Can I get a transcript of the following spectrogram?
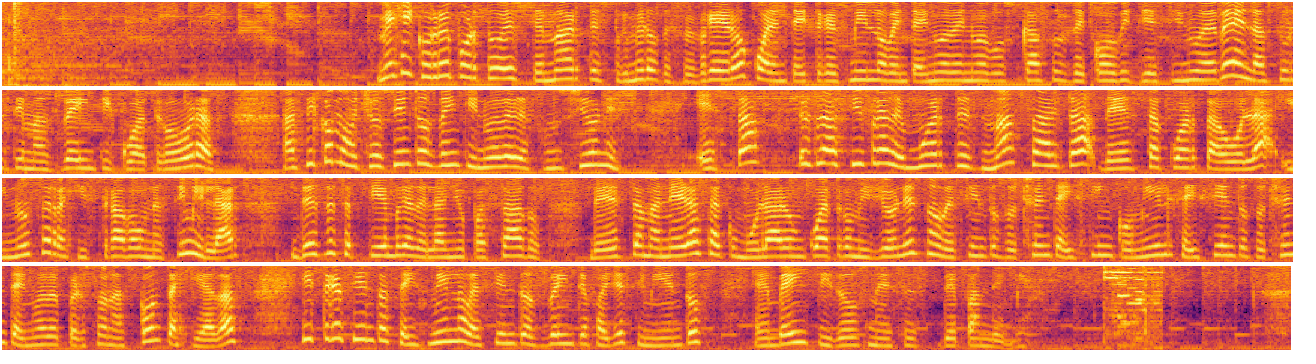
México reportó este martes primero de febrero 43.099 nuevos casos de COVID-19 en las últimas 24 horas, así como 829 defunciones. Esta es la cifra de muertes más alta de esta cuarta ola y no se registraba una similar desde septiembre del año pasado. De esta manera se acumularon 4.985.689 personas contagiadas y 306.920 fallecimientos en 22 meses de pandemia.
